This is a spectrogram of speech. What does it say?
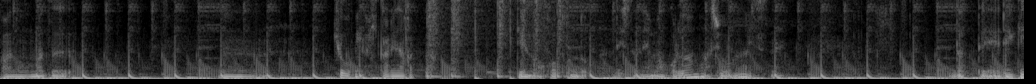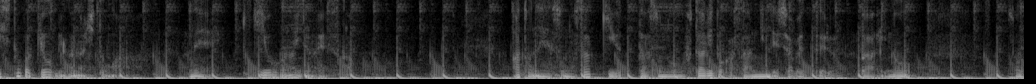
あのまず、うん、興味が惹かれなかったっていうのはほとんどでしたね。まあこれはまあしょうがないですね。だって歴史とか興味がない人がね聞きようがないじゃないですか。あとねそのさっき言ったその2人とか3人で喋ってる場合のその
